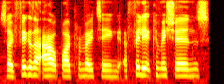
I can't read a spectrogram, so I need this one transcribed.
So figure that out by promoting affiliate commissions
